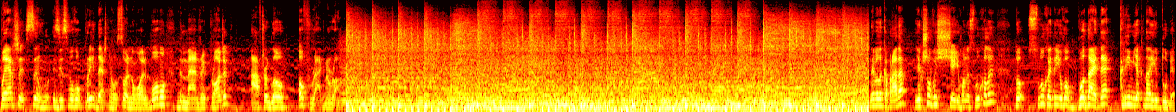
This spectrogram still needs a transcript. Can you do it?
Перший сингл зі свого прийдешнього сольного альбому The Mandrake Project Afterglow of Ragnarok. Невелика прада. Якщо ви ще його не слухали, то слухайте його бодай де, крім як на Ютубі.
